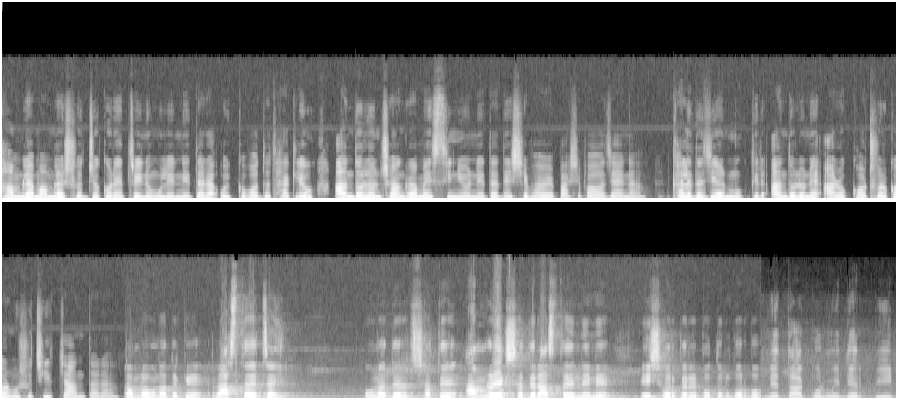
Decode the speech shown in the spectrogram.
হামলা মামলা সহ্য করে তৃণমূলের নেতারা ঐক্যবদ্ধ থাকলেও আন্দোলন সংগ্রামে সিনিয়র নেতাদের সেভাবে পাশে পাওয়া যায় না। খালেদা জিয়ার মুক্তির আন্দোলনে আরও কঠোর কর্মসূচি চান তারা। আমরা ওনাদেরকে রাস্তায় চাই। ওনাদের সাথে আমরা একসাথে রাস্তায় নেমে এই সরকারের পতন করব। নেতা কর্মীদের পিঠ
